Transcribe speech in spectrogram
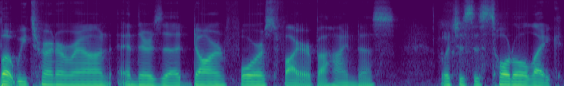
but we turn around and there's a darn forest fire behind us," which is this total like,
